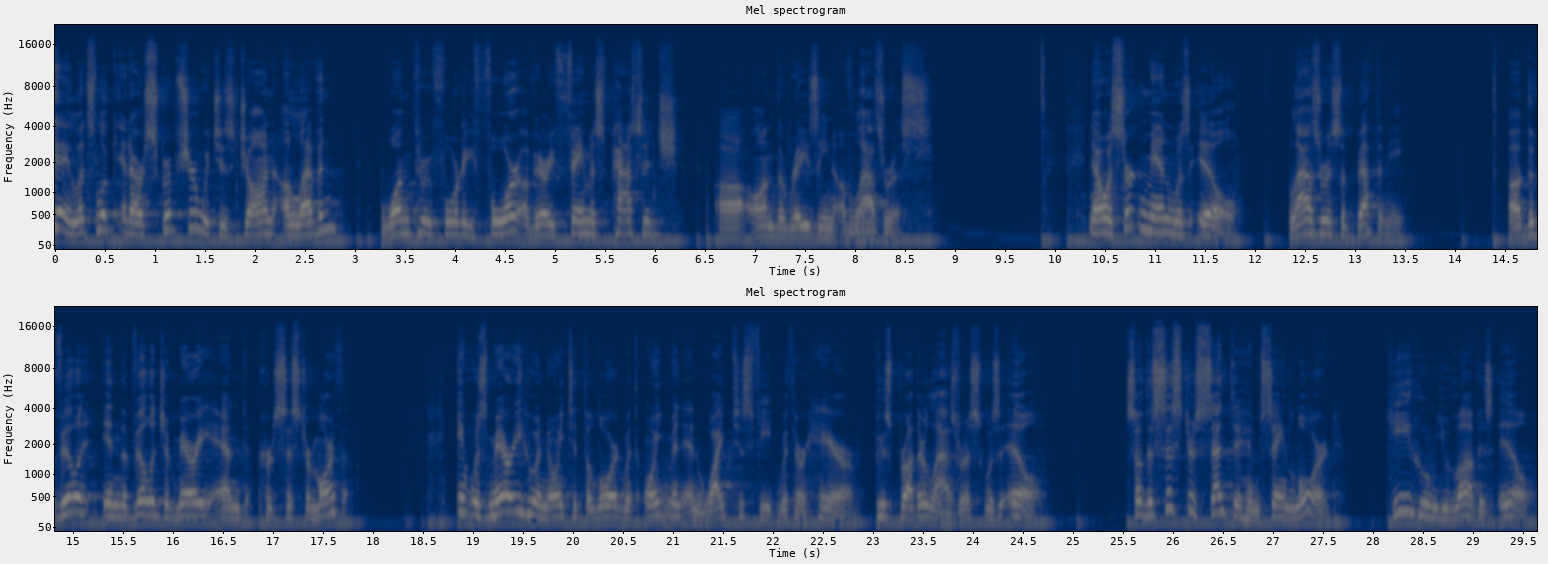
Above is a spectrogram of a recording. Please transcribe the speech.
Okay, let's look at our scripture, which is John 11, 1 through 44, a very famous passage uh, on the raising of Lazarus. Now, a certain man was ill, Lazarus of Bethany, uh, the village, in the village of Mary and her sister Martha. It was Mary who anointed the Lord with ointment and wiped his feet with her hair, whose brother Lazarus was ill. So the sisters sent to him, saying, Lord, he whom you love is ill.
